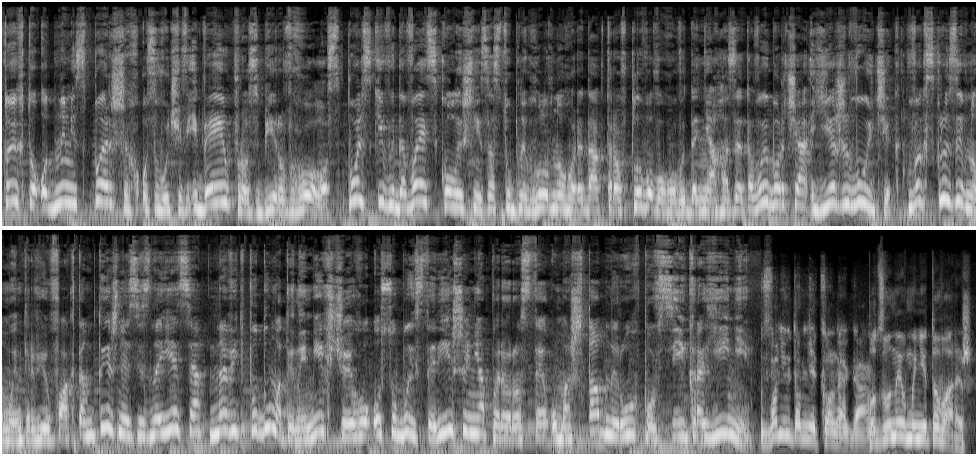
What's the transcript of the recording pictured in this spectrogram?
той, хто одним із перших озвучив ідею про збір вголос. Польський видавець, колишній заступник головного редактора впливового видання Газета Виборча Єжи Вуйчик в ексклюзивному інтерв'ю фактам тижня зізнається, навіть подумати не міг, що його особисте рішення переросте у масштабний рух по всій країні. Dzwonił do mnie kolega. Подзвонив мені товариш.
